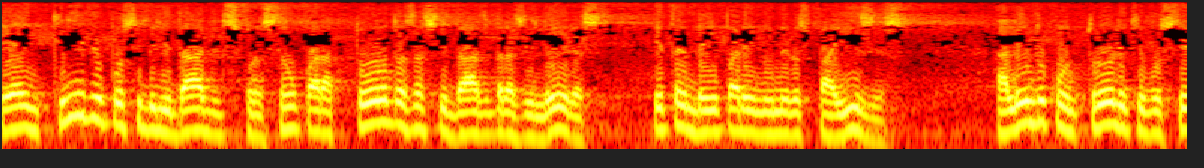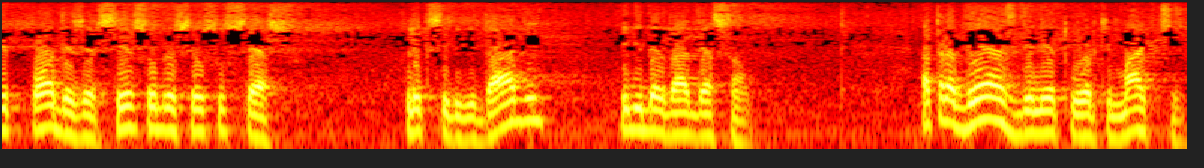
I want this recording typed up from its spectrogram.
é a incrível possibilidade de expansão para todas as cidades brasileiras e também para inúmeros países, além do controle que você pode exercer sobre o seu sucesso, flexibilidade e liberdade de ação. Através de network marketing,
